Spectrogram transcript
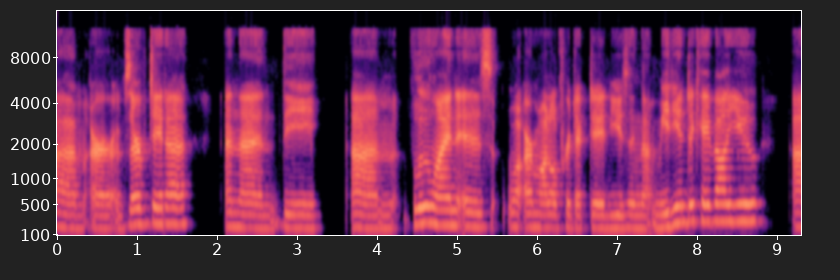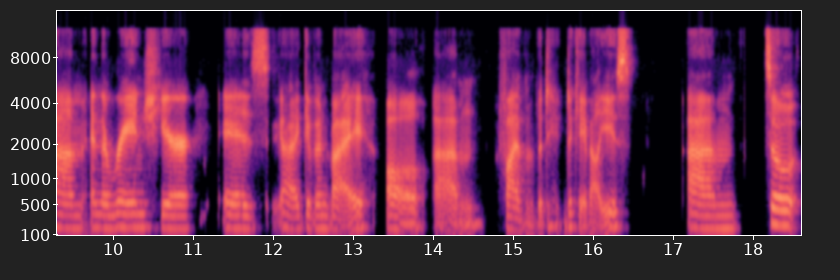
um, our observed data, and then the um, blue line is what our model predicted using that median decay value, um, and the range here is uh, given by all um, five of the decay values. Um, so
